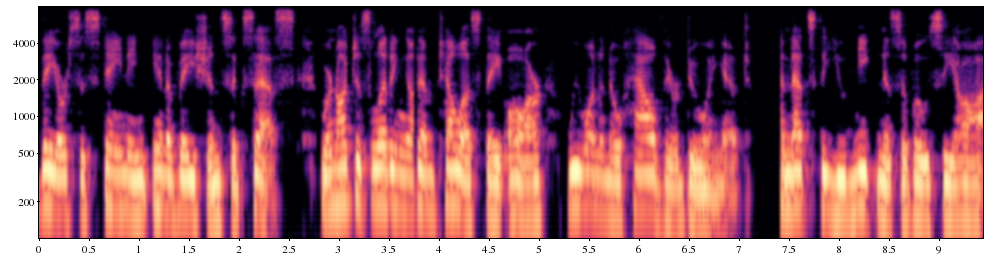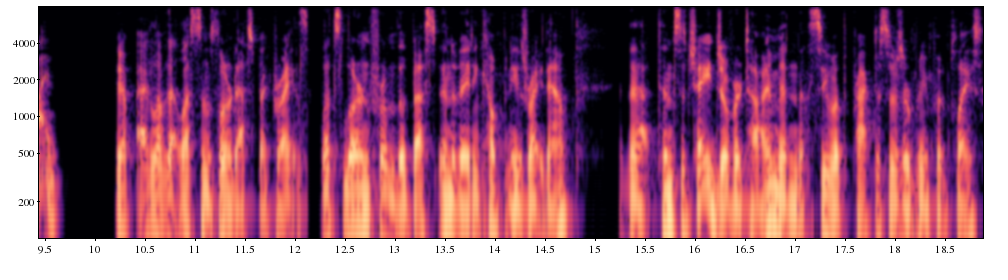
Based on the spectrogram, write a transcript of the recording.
they are sustaining innovation success. We're not just letting them tell us they are, we want to know how they're doing it. And that's the uniqueness of OCI. Yep, I love that lessons learned aspect, right? Let's learn from the best innovating companies right now. And that tends to change over time and see what the practices are being put in place.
